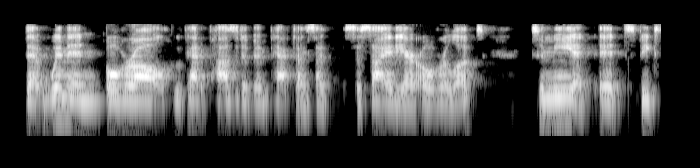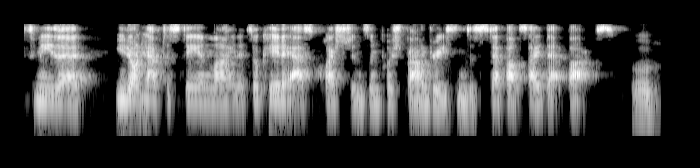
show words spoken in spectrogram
that women overall who've had a positive impact on society are overlooked. To me, it, it speaks to me that you don't have to stay in line. It's okay to ask questions and push boundaries and to step outside that box. Mm.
